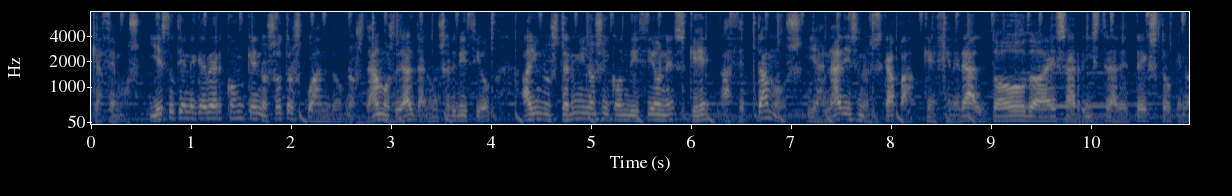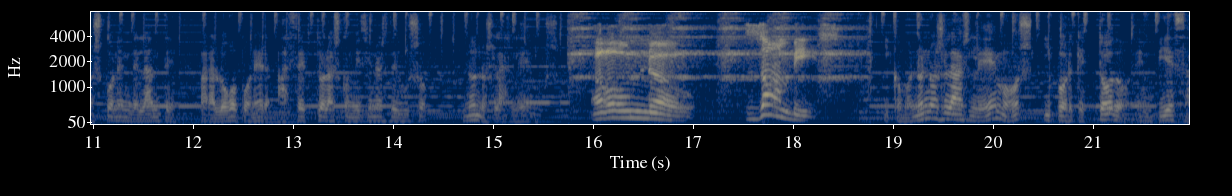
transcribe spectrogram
que hacemos. Y esto tiene que ver con que nosotros cuando nos damos de alta en un servicio hay unos términos y condiciones que aceptamos y a nadie se nos escapa que en general toda esa ristra de texto que nos ponen delante para luego poner acepto las condiciones de uso no nos las Oh no, zombies. Y como no nos las leemos y porque todo empieza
